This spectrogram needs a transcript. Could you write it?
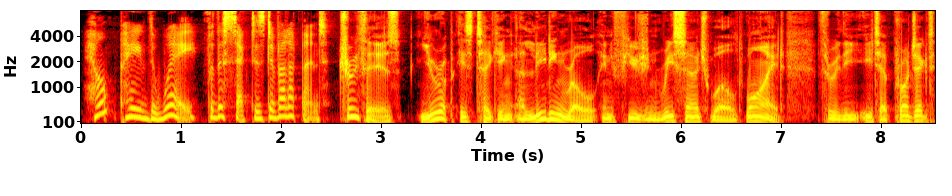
help pave the way for the sector's development? Truth is, Europe is taking a leading role in fusion research worldwide through the ITER project,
